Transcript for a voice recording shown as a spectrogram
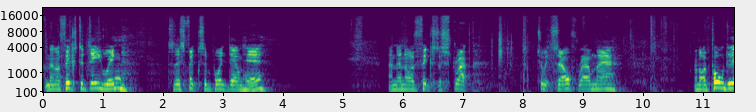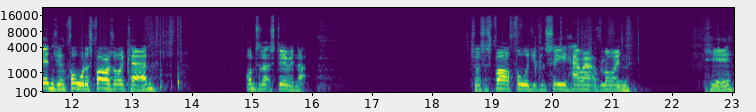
And then I fixed a D-ring to this fixing point down here. And then I fixed a strap to itself round there. And I pulled the engine forward as far as I can onto that steering nut. So it's as far forward you can see how out of line here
